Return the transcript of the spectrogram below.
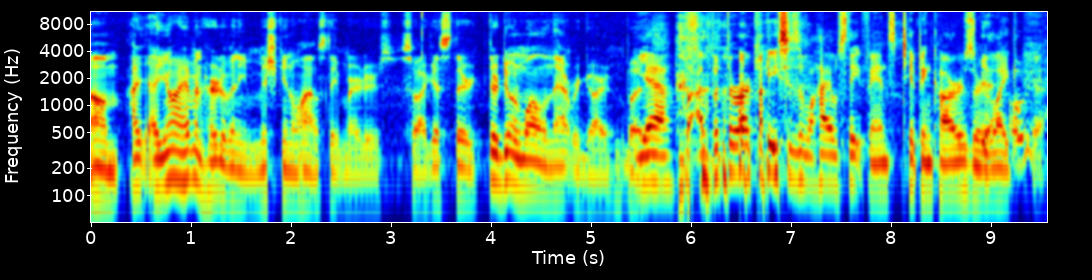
Um, I, I you know I haven't heard of any Michigan Ohio State murders, so I guess they're they're doing well in that regard. But yeah, but, but there are cases of Ohio State fans tipping cars or Yeah. like, oh yeah,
